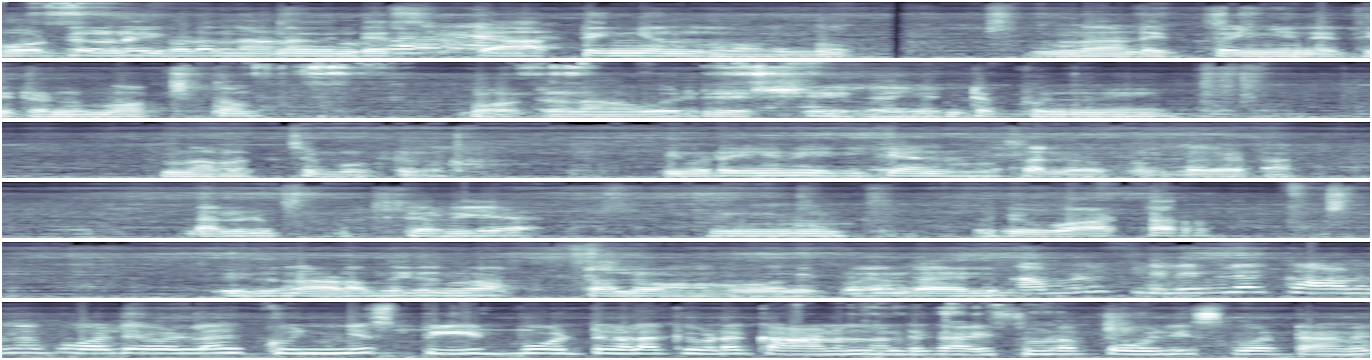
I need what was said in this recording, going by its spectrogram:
ബോട്ടുകളും ഇവിടെ നിന്നാണ് ഇതിന്റെ സ്റ്റാർട്ടിങ് എന്ന് തോന്നുന്നു. എന്നാണ് ഇപ്പൊ ഇങ്ങനെ എത്തിയിട്ടുണ്ട്. മൊത്തം ബോട്ടുകളാണ് ഒരു രക്ഷയില്ല. എന്റെ പൊന്നി നിറച്ച ബോട്ടുകൾ ഇവിടെ ഇങ്ങനെ ഇരിക്കാനുള്ള സ്ഥലമൊക്കെ ഉണ്ട് കേട്ടാ. നല്ലൊരു ചെറിയ ഒരു വാട്ടർ ഇത് നടന്നിരുന്ന സ്ഥലമാണ് തോന്നുന്നു. ഇപ്പൊ എന്തായാലും നമ്മൾ ഫിലിമിലെ കാണുന്ന പോലെയുള്ള കുഞ്ഞു സ്പീഡ് ബോട്ടുകളൊക്കെ ഇവിടെ കാണുന്നുണ്ട് കാഴ്ച നമ്മുടെ പോലീസ് ബോട്ടാണ്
